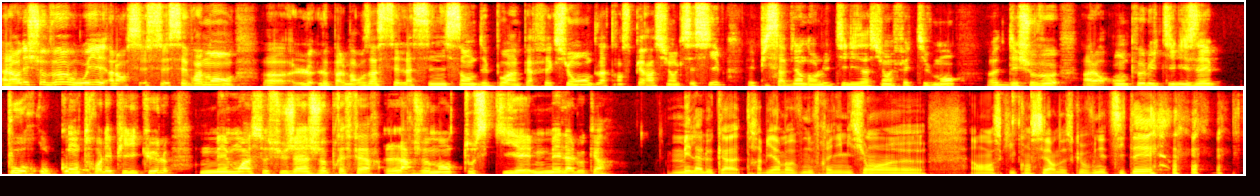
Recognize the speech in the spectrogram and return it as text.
alors les cheveux, oui. Alors c'est vraiment euh, le, palmarosa, c'est l'assainissement des peaux à imperfection, de la transpiration excessive, et puis ça vient dans l'utilisation effectivement euh, des cheveux. Alors on peut l'utiliser pour ou contre les pellicules, mais moi ce sujet, je préfère largement tout ce qui est Melaleuca. Melaleuca, très bien, bah, vous nous ferez une émission euh, en ce qui concerne ce que vous venez de citer.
